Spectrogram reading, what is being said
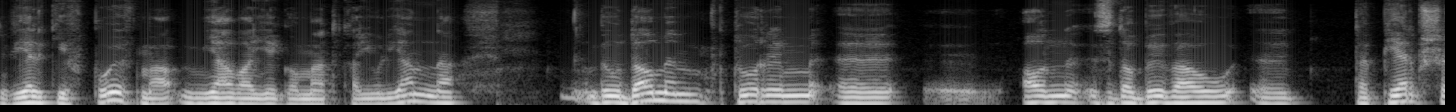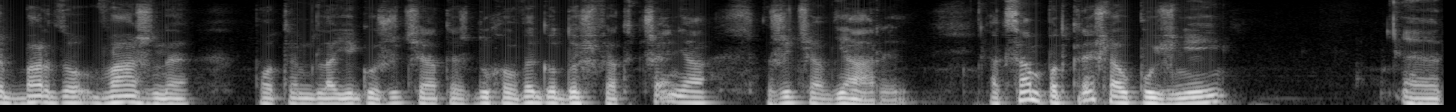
wielki wpływ ma, miała jego matka Julianna, był domem, w którym e, on zdobywał e, te pierwsze bardzo ważne potem dla jego życia też duchowego doświadczenia życia wiary. Jak sam podkreślał później, e,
